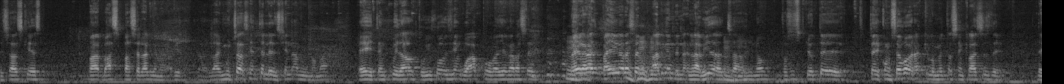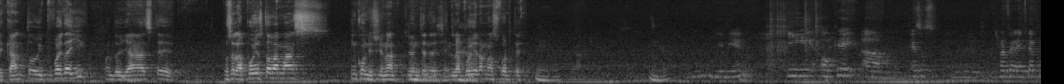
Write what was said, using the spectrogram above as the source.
Y sabes que es, va, a ser alguien en la vida, la mucha gente le decían a mi mamá, hey, ten cuidado, tu hijo es bien guapo, va a llegar a ser, va a llegar a, va a, llegar a ser alguien en, en la vida, know? Entonces yo te, te aconsejo ¿verdad? que lo metas en clases de, de canto y fue de allí cuando ya este, pues el apoyo estaba más incondicional, ¿sí ¿me entiendes? El apoyo era más fuerte. Muy bien. Y, ok, am, eso es mm, referente a tu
